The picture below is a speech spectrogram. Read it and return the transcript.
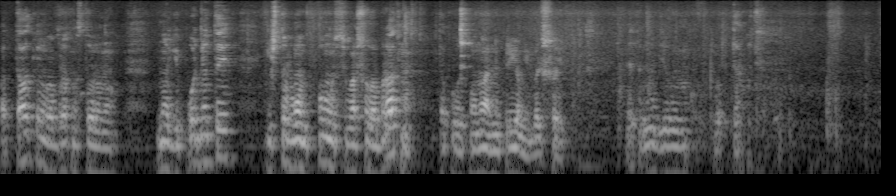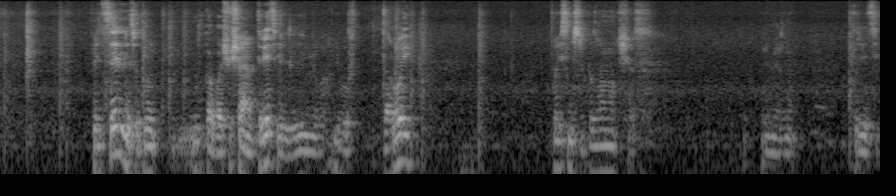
подталкиваем в обратную сторону, ноги подняты, и чтобы он полностью вошел обратно, такой вот мануальный прием небольшой, это мы делаем вот так вот. Прицелились, вот мы ну, как бы ощущаем третий либо, либо второй поясничный позвонок сейчас. Примерно третий.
